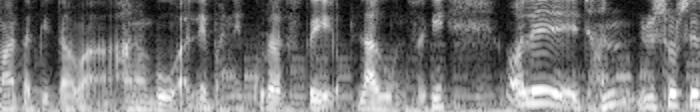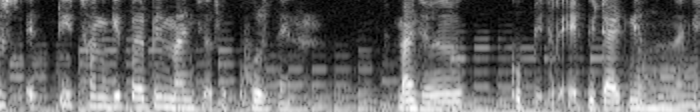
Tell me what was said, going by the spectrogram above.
मातापिता वा आमा बुवाले भन्ने कुरा जस्तै लागु हुन्छ कि अहिले झन् रिसोर्सेस यति छन् कि तर पनि मान्छेहरू खोज्दैनन्। मान्छेहरूको भित्र एपिटाइट नै हुन्न कि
